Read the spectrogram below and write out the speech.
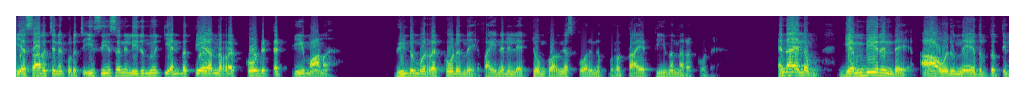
ഈ എസ് ആർ എച്ചിനെ കുറിച്ച്. ഈ സീസണിൽ ഇരുന്നൂറ്റി എൺപത്തി ഏഴ് എന്ന റെക്കോർഡിട്ട ടീമാണ് വീണ്ടും ഒരു റെക്കോർഡ് ഫൈനലിൽ ഏറ്റവും കുറഞ്ഞ സ്കോറിന് പുറത്തായ ടീം എന്ന റെക്കോർഡ്. എന്തായാലും ഗംഭീറിന്റെ ആ ഒരു നേതൃത്വത്തിൽ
